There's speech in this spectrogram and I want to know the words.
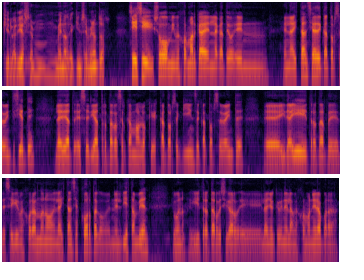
¿Que lo harías en menos de 15 minutos? Sí, sí, yo mi mejor marca en la, en, en la distancia es de 14.27. La idea sería tratar de acercarnos a los que es 14.15, 14.20 eh, y de ahí tratar de, seguir mejorando ¿no? en las distancias cortas, en el 10 también. Y bueno, y tratar de llegar de, el año que viene de la mejor manera para,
